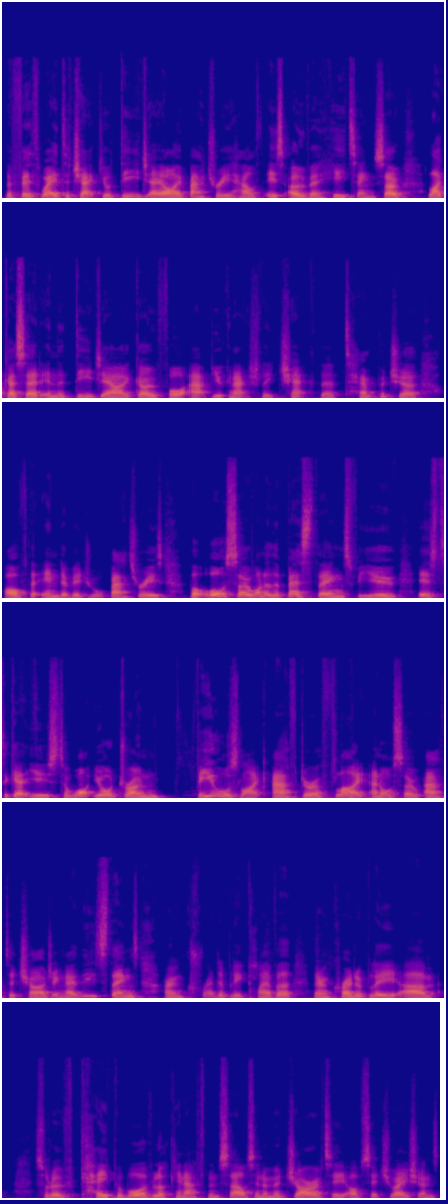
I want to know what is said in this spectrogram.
The fifth way to check your DJI battery health is overheating. So like I said, in the DJI Go 4 app, you can actually check the temperature of the individual batteries. But also one of the best things for you is to get used to what your drone feels like after a flight and also after charging. Now, these things are incredibly clever. They're incredibly um, sort of capable of looking after themselves in a majority of situations.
